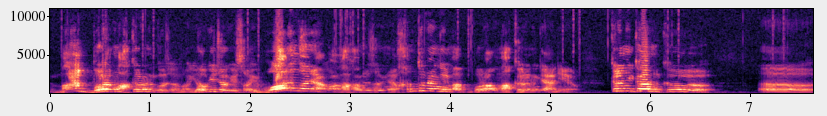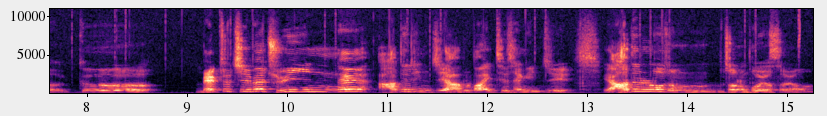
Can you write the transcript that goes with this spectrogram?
막 뭐라고 막 그러는 거죠. 막 여기저기서 뭐 하는 거냐고 막 하면서 그냥 한두 명이 막 뭐라고 막 그러는 게 아니에요. 그러니까 그, 어, 그 맥주집의 주인의 아들인지 아르바이트생인지 아들로 좀 저는 보였어요.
